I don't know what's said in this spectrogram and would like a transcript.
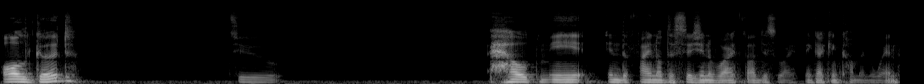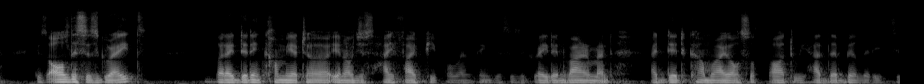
all good to help me in the final decision of where I thought this is where I think I can come and win. Because all this is great, but I didn't come here to you know just high five people and think this is a great environment. I did come where I also thought we had the ability to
